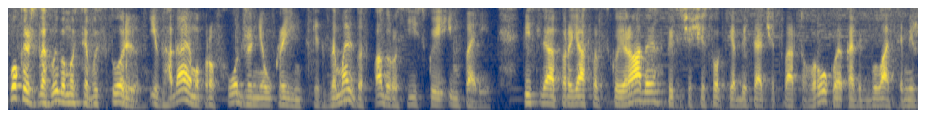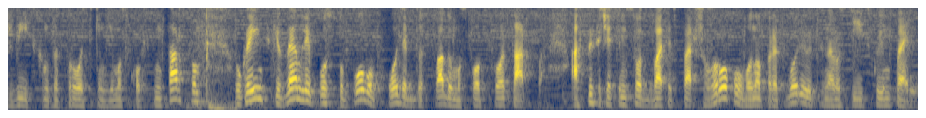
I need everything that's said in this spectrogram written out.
Поки ж заглибимося в історію і згадаємо про входження українських земель до складу Російської імперії після Переяславської ради 1654 року, яка відбулася між військом Запорозьким і Московським царством, українські землі поступово входять до складу Московського царства. А з 1721 року воно перетворюється на Російську імперію.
